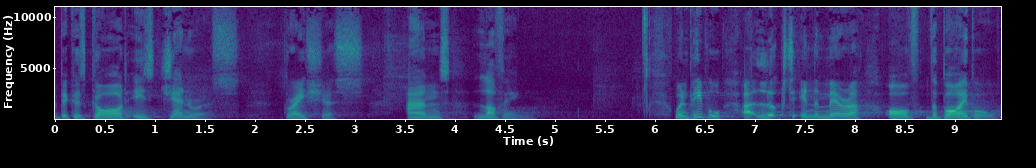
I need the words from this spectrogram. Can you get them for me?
but because God is generous, gracious, and loving. When people uh, looked in the mirror of the Bible,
